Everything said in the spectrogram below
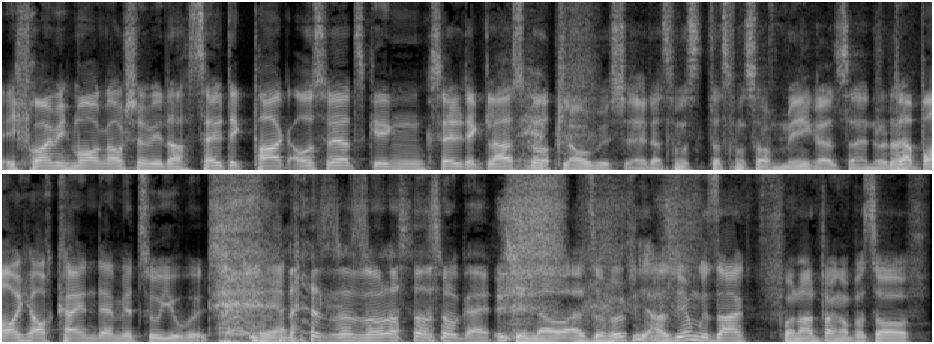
ich freue mich morgen auch schon wieder. Celtic Park auswärts gegen Celtic Glasgow. Ja, glaube ich, ey, das muss, das muss auch mega sein, oder? Da brauche ich auch keinen, der mir zujubelt. Ja. das, war so, das war so geil. Genau, also wirklich, also wir haben gesagt von Anfang an, pass auf,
